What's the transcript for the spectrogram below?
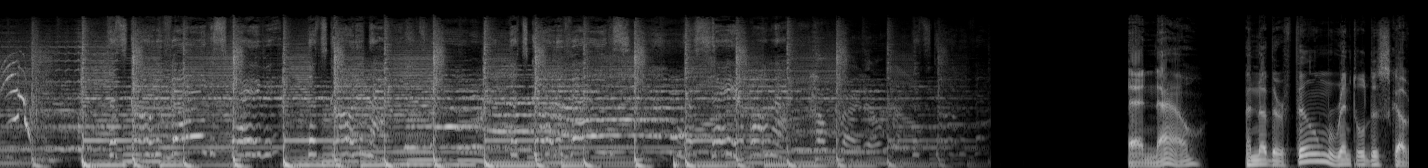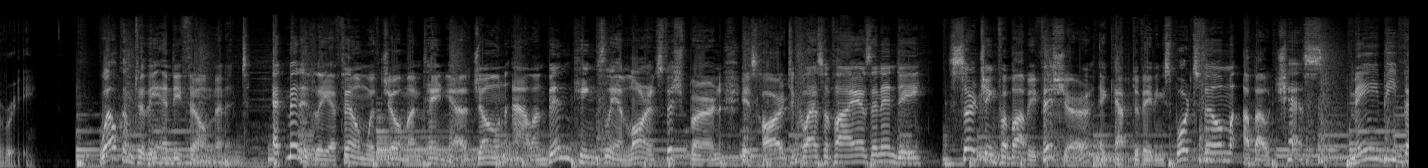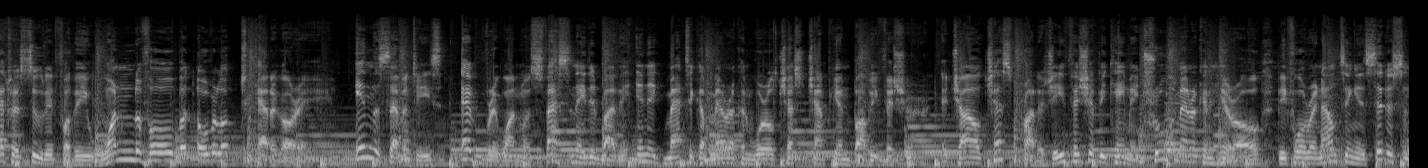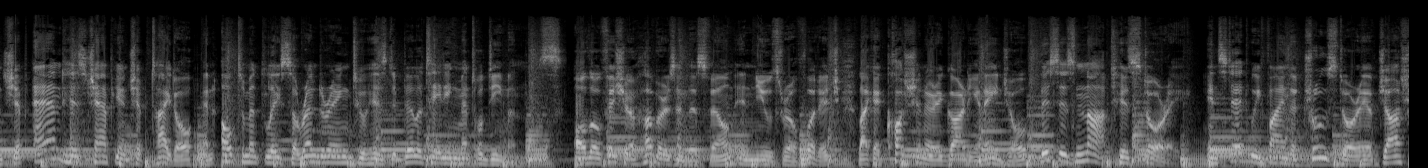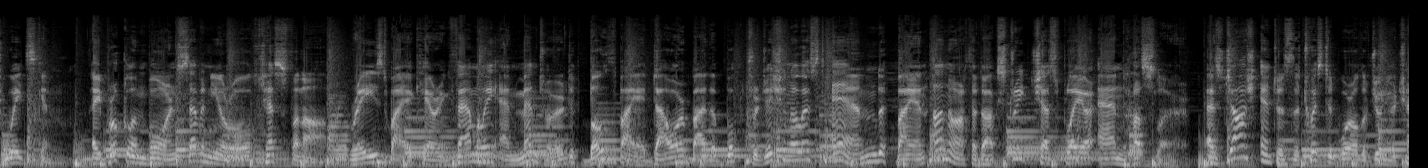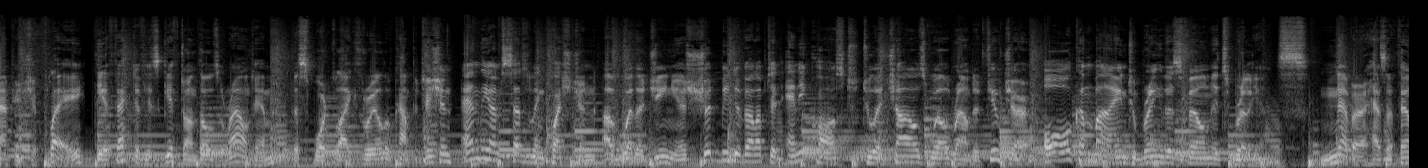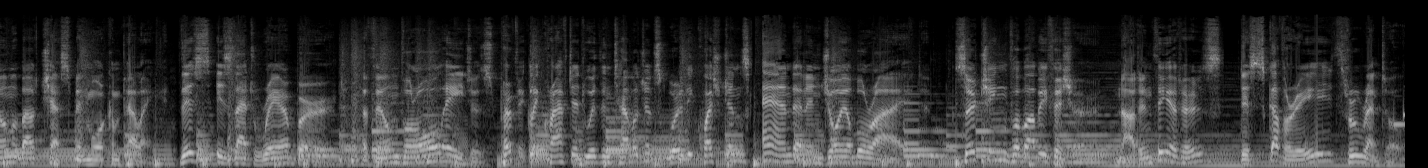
And now, another film rental discovery. Welcome to the Indie Film Minute. Admittedly, a film with Joe Mantegna, Joan Allen, Ben Kingsley, and Laurence Fishburne is hard to classify as an indie. Searching for Bobby Fischer, a captivating sports film about chess, may be better suited for the wonderful but overlooked category. In the 70s, everyone was fascinated by the enigmatic American world chess champion Bobby Fischer. A child chess prodigy, Fischer became a true American hero before renouncing his citizenship and his championship title and ultimately surrendering to his debilitating mental demons. Although Fischer hovers in this film in newsreel footage like a cautionary guardian angel, this is not his story. Instead, we find the true story of Josh Waitzkin, a Brooklyn born seven year old chess phenom, raised by a caring family and mentored both by a dour by the book traditionalist and by an unorthodox street chess player and hustler. As Josh enters the twisted world of junior championship play, the effect of his gift on those around him, the sport like thrill of competition, and the unsettling question of whether genius should be developed at any cost to a child's well rounded future all combine to bring this film its brilliance. Never has a film about chess been more compelling. This is that rare bird, a film for all ages, perfectly crafted with intelligence worthy questions and an enjoyable ride. Searching for Bobby Fischer, not in theaters, discovery through rental.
